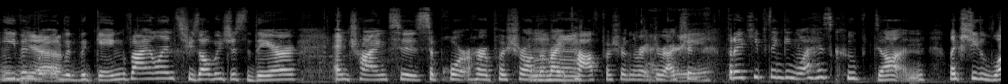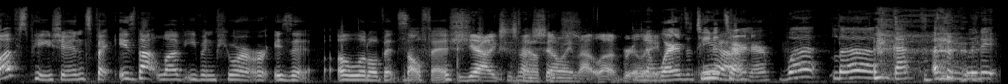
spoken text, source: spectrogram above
even Yeah. with, with the gang violence. She's always just there and trying to support her, push her on the Mm-hmm. right path, push her in the right I direction. agree. But I keep thinking, what has Coop done? Like, she loves patience, but is that love even pure or is it a little bit selfish? Yeah, like she's not Selfish. showing that love really. In the words of Tina Yeah. Turner, what love got to do with it?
